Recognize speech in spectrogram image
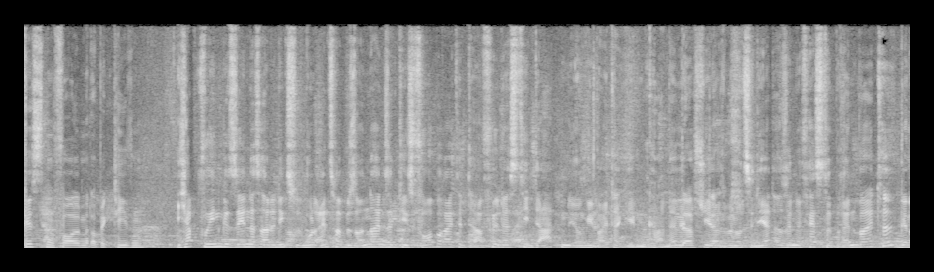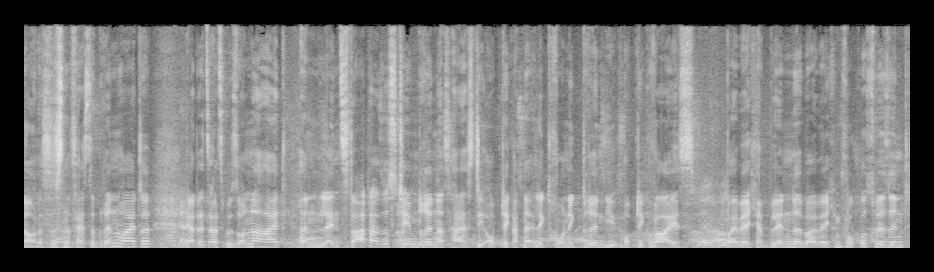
Kisten voll mit Objektiven. Ich habe vorhin gesehen, dass allerdings wohl ein, zwei Besonderheiten sind, die ist vorbereitet dafür, dass die Daten irgendwie weitergeben kann. Ne? Wenn das ich die also benutze. Die hat also eine feste Brennweite. Genau, das ist eine feste Brennweite. Er hat jetzt als Besonderheit ein Lens-Data-System drin. Das heißt, die Optik hat eine Elektronik drin. Die Optik weiß, bei welcher Blende, bei welchem Fokus wir sind,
